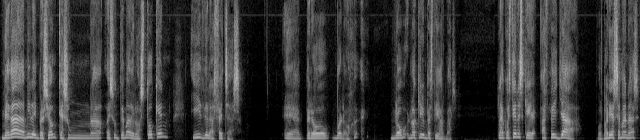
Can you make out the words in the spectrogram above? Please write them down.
Me da a mí la impresión que es, una, es un tema de los tokens y de las fechas. Eh, pero bueno, no, no quiero investigar más. La cuestión es que hace ya pues, varias semanas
